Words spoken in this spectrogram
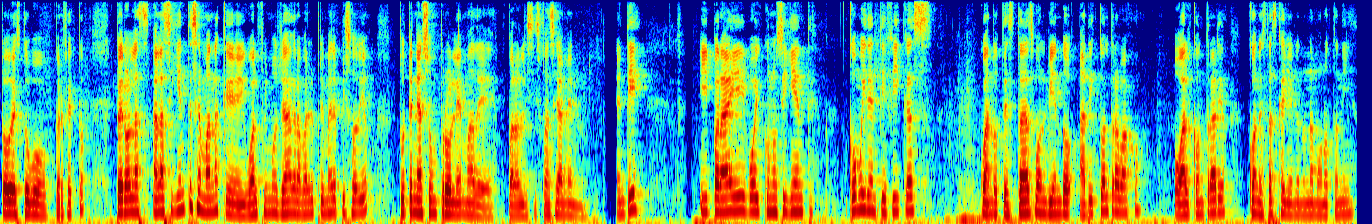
todo estuvo perfecto. Pero a la siguiente semana que igual fuimos ya a grabar el primer episodio, tú tenías un problema de parálisis facial en, en ti. Y para ahí voy con lo siguiente. ¿Cómo identificas cuando te estás volviendo adicto al trabajo o al contrario, cuando estás cayendo en una monotonía?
